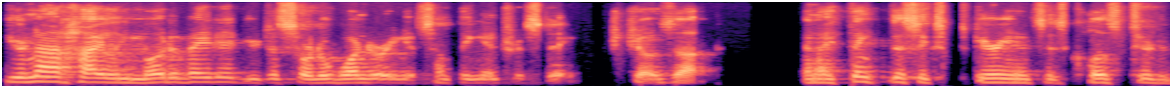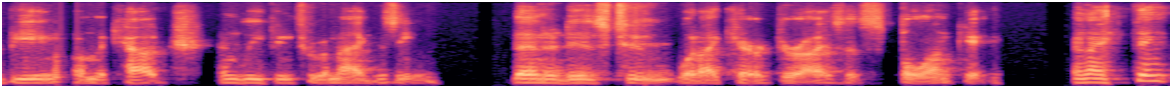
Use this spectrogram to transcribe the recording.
you're not highly motivated. You're just sort of wondering if something interesting shows up. And I think this experience is closer to being on the couch and leaping through a magazine than it is to what I characterize as spelunking. And I think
